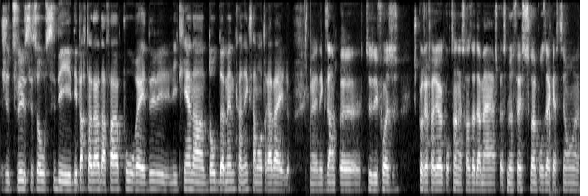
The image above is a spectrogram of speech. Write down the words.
j'utilise, c'est ça aussi, des, des partenaires d'affaires pour aider les, les clients dans d'autres domaines connexes à mon travail. Là. Un exemple, euh, tu sais, des fois, je, je, peux référer un courtier en assurance de dommages parce que je me fais souvent poser la question.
